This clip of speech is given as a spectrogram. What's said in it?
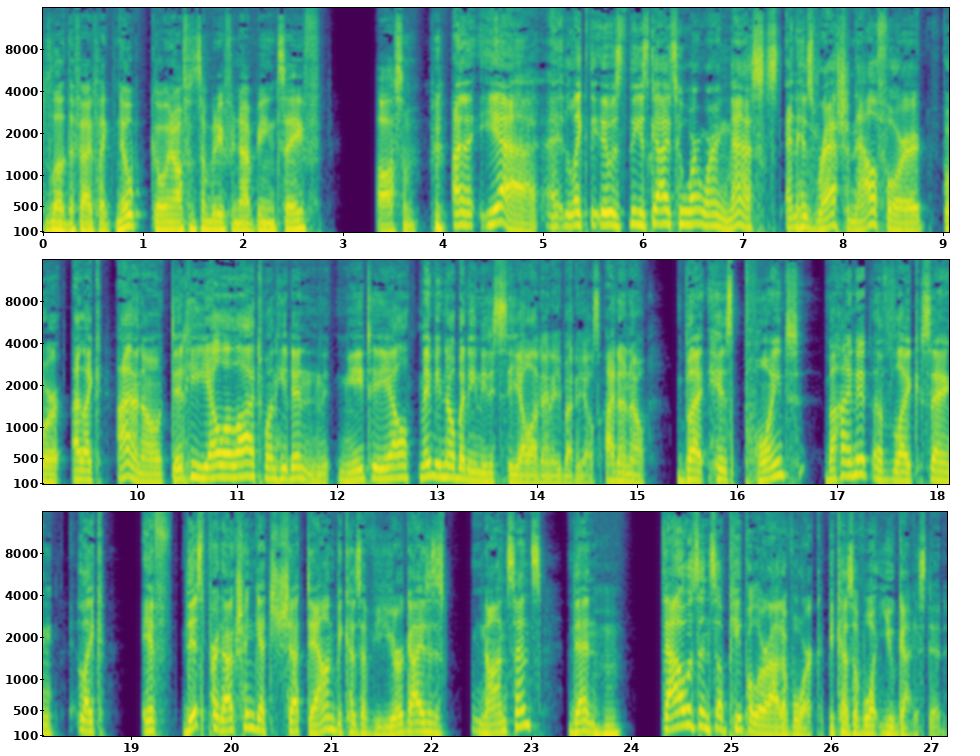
love the fact like nope, going off on somebody for not being safe. Awesome. Uh, yeah, like it was these guys who weren't wearing masks, and his rationale for it. For I like I don't know. Did he yell a lot when he didn't need to yell? Maybe nobody needs to yell at anybody else. I don't know. But his point behind it of like saying like if this production gets shut down because of your guys' nonsense, then Mhm. Thousands of people are out of work because of what you guys did.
